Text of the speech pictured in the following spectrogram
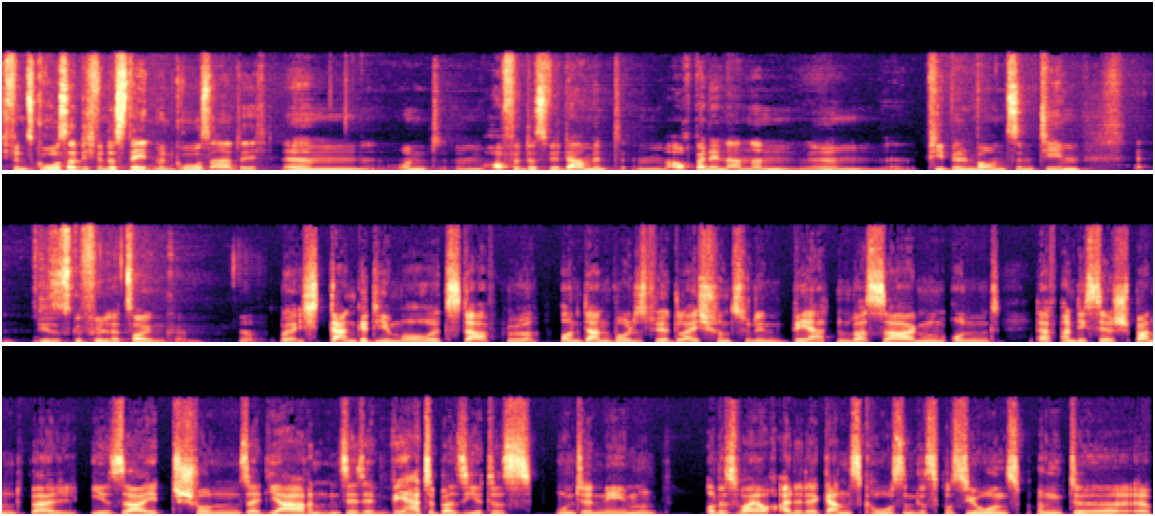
ich finde es großartig, ich finde das Statement großartig ähm, und ähm, hoffe, dass wir damit ähm, auch bei den anderen ähm, People bei uns im Team äh, dieses Gefühl erzeugen können. Ja. Ich danke dir, Moritz, dafür. Und dann wolltest du ja gleich schon zu den Werten was sagen. Und da fand ich sehr spannend, weil ihr seid schon seit Jahren ein sehr, sehr wertebasiertes Unternehmen. Und es war ja auch einer der ganz großen Diskussionspunkte äh,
